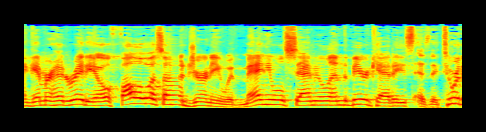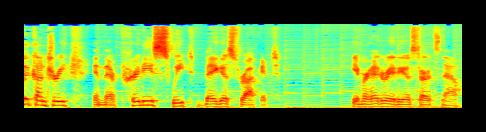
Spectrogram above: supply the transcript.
on Gamerhead Radio, follow us on a journey with Manuel, Samuel, and the Beer Caddies as they tour the country in their pretty sweet Vegas rocket. Gamerhead Radio starts now.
